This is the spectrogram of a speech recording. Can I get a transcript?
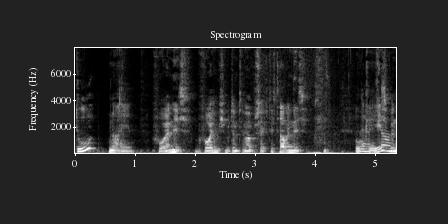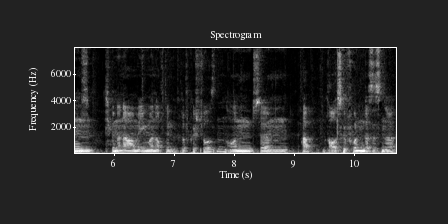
Du? Nein. Vorher nicht. Bevor ich mich mit dem Thema beschäftigt habe, nicht. Okay. Ja, ich. Ich bin, ich bin dann aber irgendwann auf den Begriff gestoßen und ähm, habe herausgefunden, dass es eine,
